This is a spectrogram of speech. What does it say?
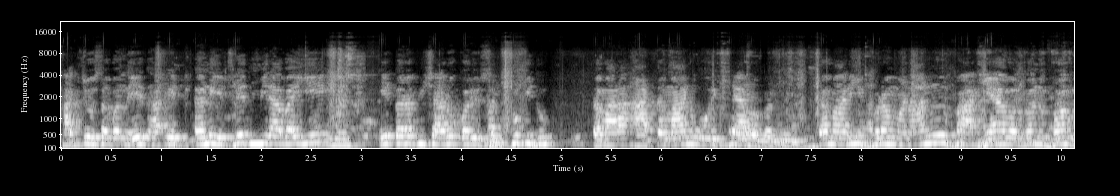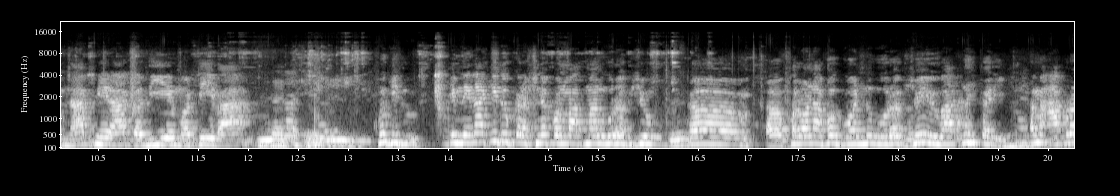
સાચો સંબંધ એ અને એટલે જ મીરાબાઈએ એ તરફ ઈશારો કર્યો છે. શું કીધું? તમારા આત્માને ઓળખ્યા વગર. તમારી ભ્રમણાનું ભાગ્યા વગર ભંગ ના ફેરા કદીએ મટેવા. શું કીધું? એમને ના કીધું કૃષ્ણ પરમાત્માનું ઓળખજો. ફરવાના અ, નું ભગવાનનું ઓળખજો એવી વાત નહીં કરી. આપણો આપણો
